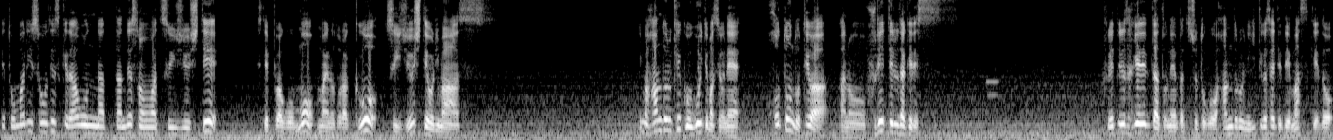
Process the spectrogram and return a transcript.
で、止まりそうですけど、青になったんで、そのまま追従して、ステップワゴンも前のトラックを追従しております。今、ハンドル結構動いてますよね。ほとんど手は、あの、触れてるだけです。触れてるだけだとね、やっぱちょっとこう、ハンドルを握ってくださいって出ますけど、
